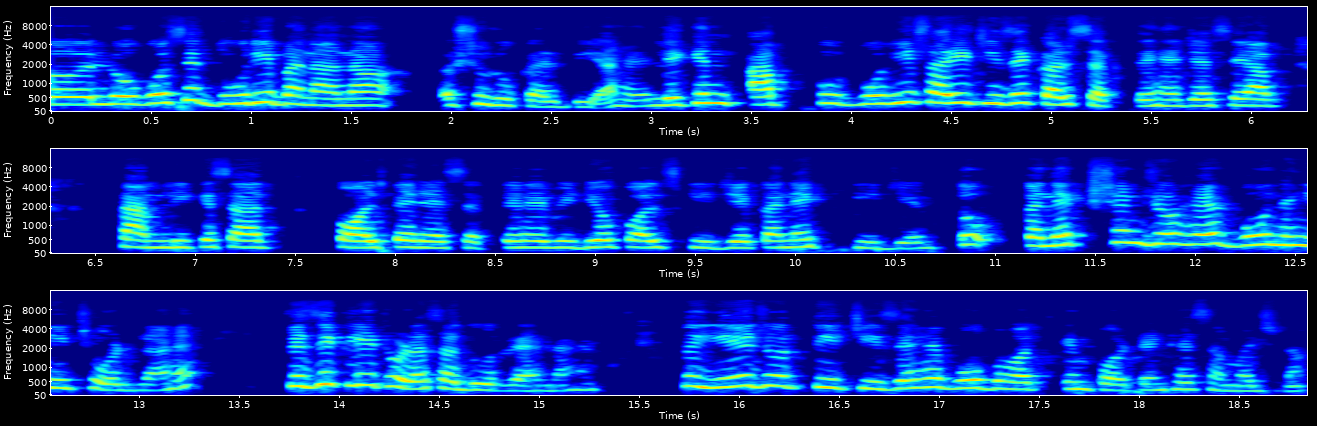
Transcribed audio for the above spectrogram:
लोगों से दूरी बनाना शुरू कर दिया है लेकिन आप वही सारी चीज़ें कर सकते हैं जैसे आप फैमिली के साथ कॉल पे रह सकते हैं वीडियो कॉल्स कीजिए कनेक्ट कीजिए। तो कनेक्शन जो है वो नहीं छोड़ना है। फिजिकली थोड़ा सा दूर रहना है। तो ये जो चीज़ें हैं, वो बहुत इम्पोर्टेंट है समझना।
